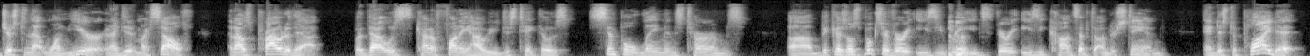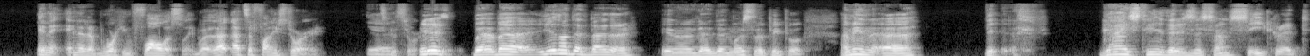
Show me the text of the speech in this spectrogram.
just in that one year. And I did it myself. And I was proud of that. But that was kind of funny how you just take those simple layman's terms uh, because those books are very easy reads, very easy concept to understand, and just applied it and it ended up working flawlessly. But that, that's a funny story. Yeah, story. it is. But but you're not that better, you know, than, than most of the people. I mean, uh, the, guys think there is a, some secret,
